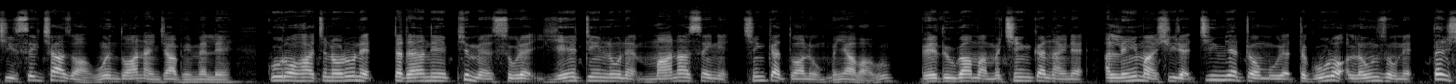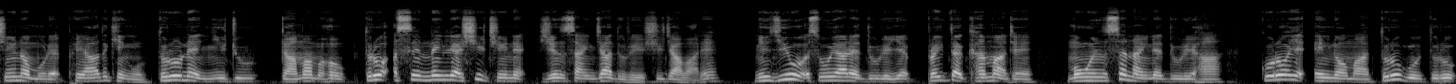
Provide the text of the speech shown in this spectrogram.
ကြည်စိတ်ချစွာ ဝင်သွားနိုင်ကြပေမဲ့လည်း ကိုတော်ဟာ ကျွန်တော်တို့နဲ့တဒန်းနေဖြစ်မယ်ဆိုတဲ့ ရဲတင်းလို့နဲ့ မာနစိတ်နဲ့ ချင်းကပ်သွားလို့ မရပါဘူး။ဘယ်သူကမှ မချင်းကပ်နိုင်တဲ့ အလင်းမှာရှိတဲ့ ကြီးမြတ်တော်မူတဲ့တကူတော်အလုံးစုံနဲ့တန့်ရှင်းတော်မူတဲ့ဖျားသခင်ကို သူတို့နဲ့ညီတူ ဒါမှမဟုတ် သူတို့အစင်နှိမ့်လက်ရှိခြင်းနဲ့ ရင်ဆိုင်ကြသူတွေ ရှိကြပါတယ်။ မြေကြီးကိုအစိုးရတဲ့သူတွေရဲ့ပြိသက်ခမ်းမထဲမဝင်ဆက်နိုင်တဲ့သူတွေဟာကိုရောရဲ့အိမ်တော်မှာသူတို့ကိုသူတို့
